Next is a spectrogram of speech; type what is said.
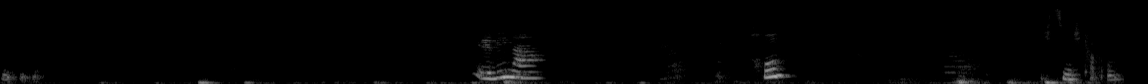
Wenn sie will. Elina. Rum. Ich ziehe mich gerade um.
